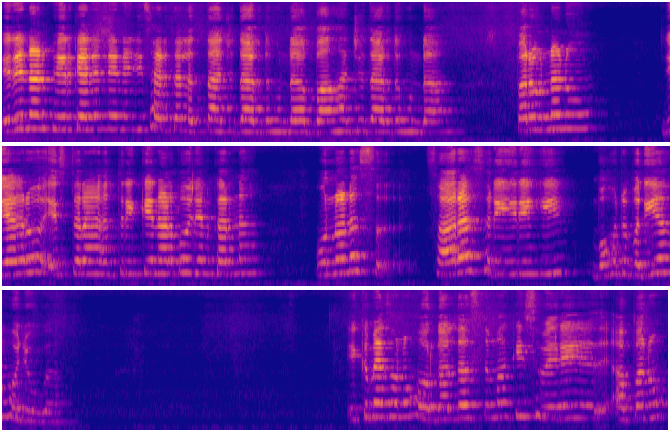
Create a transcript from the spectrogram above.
ਇਹਦੇ ਨਾਲ ਫਿਰ ਕਹਿ ਦਿੰਦੇ ਨੇ ਜੀ, ਸਾਡੇ ਤਾਂ ਲੱਤਾਂ 'ਚ ਦਰਦ ਹੁੰਦਾ, ਬਾਹਾਂ 'ਚ ਦਰਦ ਹੁੰਦਾ। ਪਰ ਉਹਨਾਂ ਨੂੰ ਜੇ ਅਗਰ ਉਹ ਇਸ ਤਰ੍ਹਾਂ ਤਰੀਕੇ ਨਾਲ ਭੋਜਨ ਕਰਨ, ਉਹਨਾਂ ਦਾ ਸਾਰਾ ਸਰੀਰ ਹੀ ਬਹੁਤ ਵਧੀਆ ਹੋ ਜਾਊਗਾ। ਇੱਕ ਮੈਂ ਤੁਹਾਨੂੰ ਹੋਰ ਗੱਲ ਦੱਸ ਦਵਾਂ ਕਿ ਸਵੇਰੇ ਆਪਾਂ ਨੂੰ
